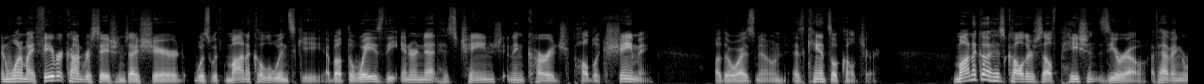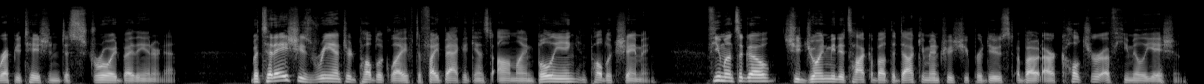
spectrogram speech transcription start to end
And one of my favorite conversations I shared was with Monica Lewinsky about the ways the internet has changed and encouraged public shaming, otherwise known as cancel culture. Monica has called herself patient zero of having a reputation destroyed by the internet. But today she's re entered public life to fight back against online bullying and public shaming. A few months ago, she joined me to talk about the documentary she produced about our culture of humiliation.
